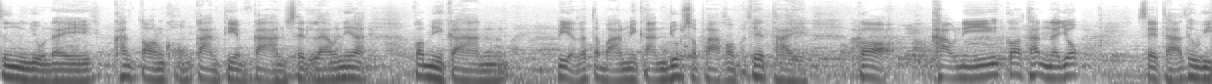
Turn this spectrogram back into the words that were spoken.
ซึ่งอยู่ในขั้นตอนของการเตรียมการเสร็จแล้วเนี่ยก็มีการเปลี่ยนรัฐบาลมีการยุบสภาของประเทศไทย ก็คราวนี้ก็ท่านนายกเศรษฐาทวี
